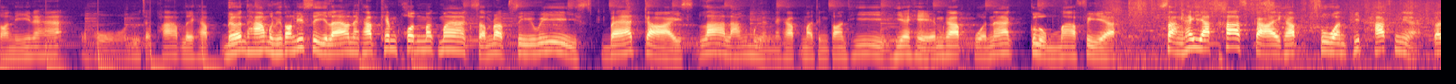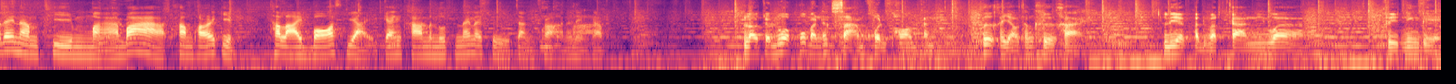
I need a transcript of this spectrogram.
ตอนนี้นะฮะ โอ้โห ดูจากภาพเลยครับ เดินทางมาถึงตอนที่ 4 แล้วนะครับ เข้มข้นมาก ๆสำหรับซีรีส์ Bad Guys ล่าล้างเมืองนะครับ มาถึงตอนที่เฮียเหมครับ หัวหน้ากลุ่มมาเฟีย สั่งให้ยักษ์ฆ่าสกายครับ ส่วนพิทักษ์เนี่ย ก็ได้นำทีมหมาบ้าทำภารกิจทลายบอสใหญ่แก๊งค้ามนุษย์นั่นก็คือจันทรานั่นเองครับ เราจะรวบพวกมันทั้ง 3 คนพร้อมกัน เพื่อเขย่าทั้งเครือข่าย เรียกปฏิบัติการนี้ว่า cleaning day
